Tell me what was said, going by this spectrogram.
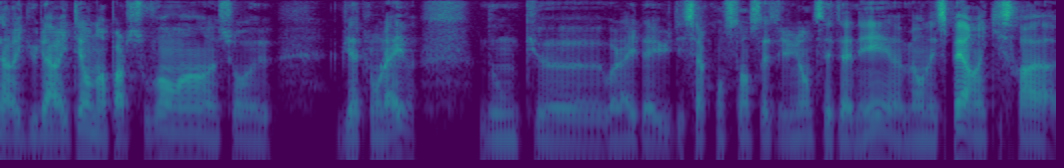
régularité. On en parle souvent hein, sur euh, Biathlon Live. Donc euh, voilà, il a eu des circonstances atténuantes cette année, mais on espère hein, qu'il sera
